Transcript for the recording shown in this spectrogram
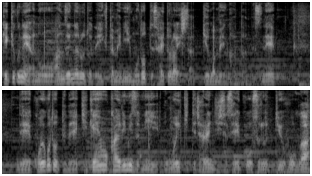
結局ねあの安全なルートで行くために戻って再トライしたっていう場面があったんですね。でこういうことってね危険を顧みずに思い切ってチャレンジして成功するっていう方が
